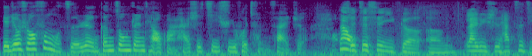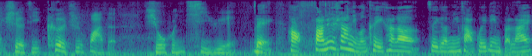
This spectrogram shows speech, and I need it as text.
也就是说，父母责任跟忠贞条款还是继续会存在着。那所以这是一个嗯，赖律师他自己设计克制化的。休婚契约，对，好，法律上你们可以看到这个民法规定，本来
